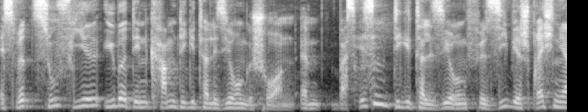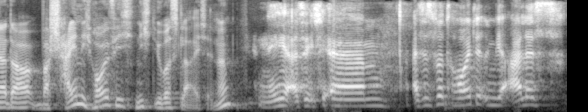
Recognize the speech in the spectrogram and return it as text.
es wird zu viel über den Kamm Digitalisierung geschoren. was ist denn Digitalisierung für Sie? Wir sprechen ja da wahrscheinlich häufig nicht übers Gleiche, ne? Nee, also ich, ähm, also es wird heute irgendwie alles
